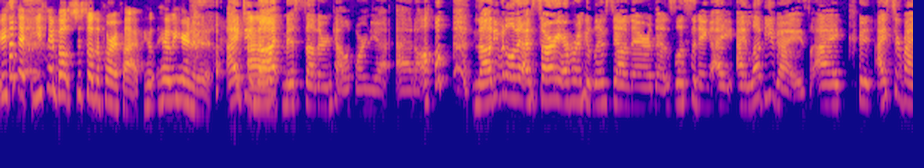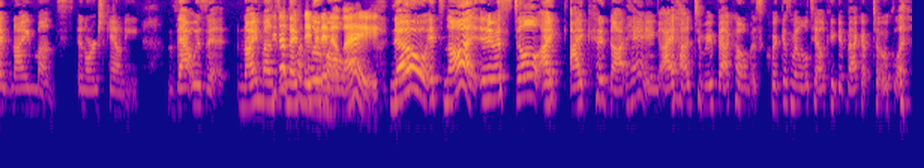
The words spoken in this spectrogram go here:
Usain Bolt's just on the 405. He'll, he'll be here in a minute. I do um, not miss Southern California at all. not even a little bit. I'm sorry, everyone who lives down there that is listening. I I love you guys. I could I survived nine months in Orange County that was it. Nine months, See, and I flew even home. in LA. No, it's not, and it was still. I I could not hang. I had to move back home as quick as my little tail could get back up to Oakland.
